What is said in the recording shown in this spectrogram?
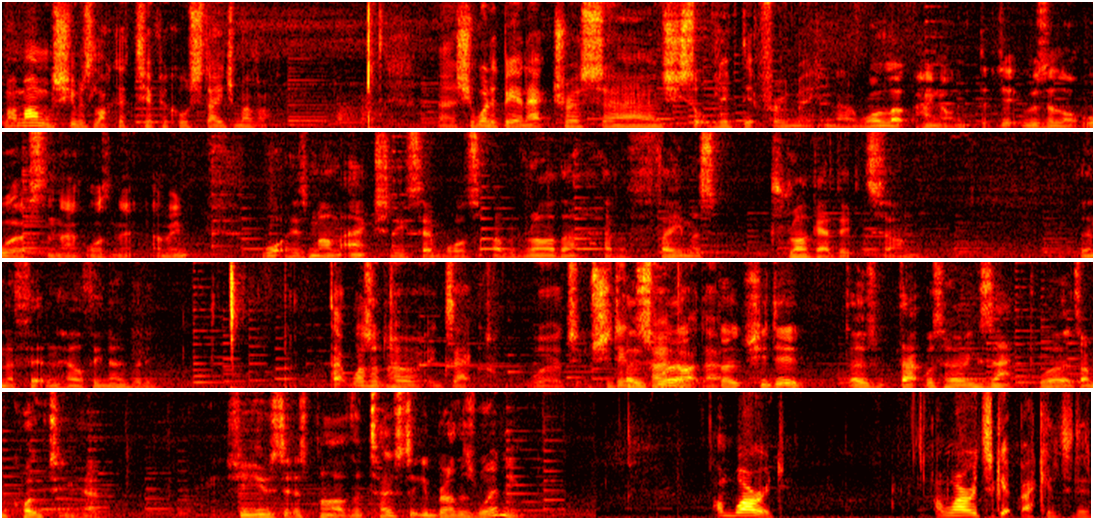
My mum, she was like a typical stage mother. Uh, she wanted to be an actress, and she sort of lived it through me. No, well, look, hang on. It was a lot worse than that, wasn't it? I mean, what his mum actually said was, I would rather have a famous drug addict son than a fit and healthy nobody. That wasn't her exact words. She didn't Those say were, it like that. tho- she did. Those, that was her exact words. I'm quoting her. She used it as part of the toast at your brother's wedding. I'm worried. I'm worried to get back into this,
